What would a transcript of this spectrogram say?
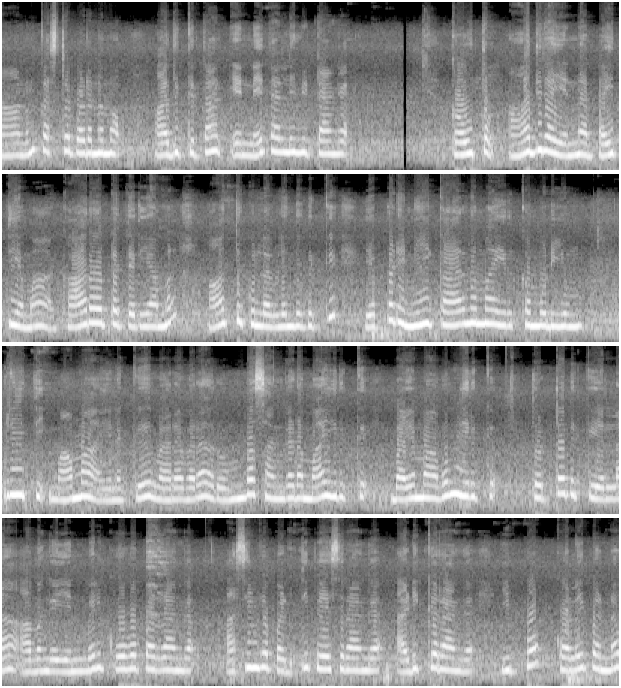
நானும் கஷ்டப்படணுமாம். அதுக்கு தான் என்னை தள்ளிவிட்டாங்க. கௌதம் ஆதிரா என்ன பைத்தியமா? காரோட்ட தெரியாமல் ஆத்துக்குள்ளே விழுந்ததுக்கு எப்படி நீ காரணமாக இருக்க முடியும்? பிரீத்தி மாமா எனக்கு வர வர ரொம்ப சங்கடமாக இருக்குது பயமாகவும் இருக்குது தொட்டதுக்கு எல்லாம் அவங்க என்மேல் கோவப்படுறாங்க. அசிங்கப்படுத்தி பேசுகிறாங்க அடிக்கிறாங்க. இப்போ கொலை பண்ண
